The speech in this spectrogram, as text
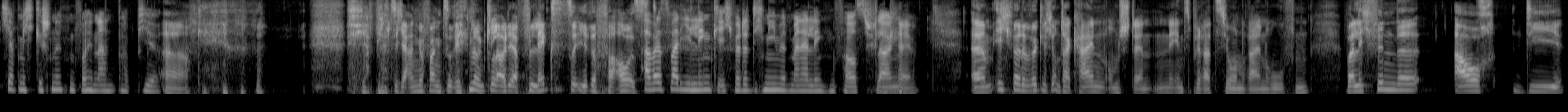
ich habe mich geschnitten vorhin an Papier. Ah, okay. Ich habe plötzlich angefangen zu reden und Claudia flext zu ihre Faust. Aber das war die linke. Ich würde dich nie mit meiner linken Faust schlagen. Okay. Ähm, ich würde wirklich unter keinen Umständen eine Inspiration reinrufen, weil ich finde, auch die,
